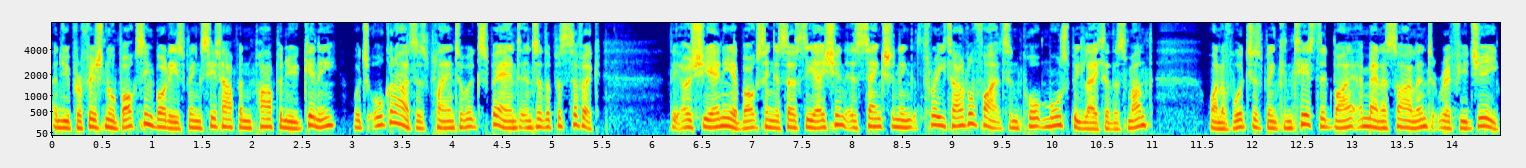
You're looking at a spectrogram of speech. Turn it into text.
A new professional boxing body is being set up in Papua New Guinea, which organisers plan to expand into the Pacific. The Oceania Boxing Association is sanctioning three title fights in Port Moresby later this month one of which has been contested by a Manus Island refugee.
